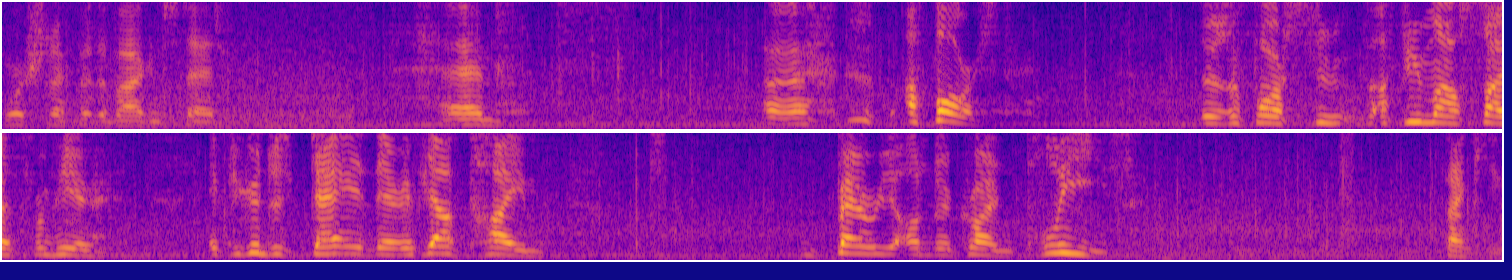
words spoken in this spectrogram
Where should I put the bag instead? Um, uh, a forest. There's a forest a few miles south from here. If you can just get it there, if you have time, bury it underground, please. Thank you.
